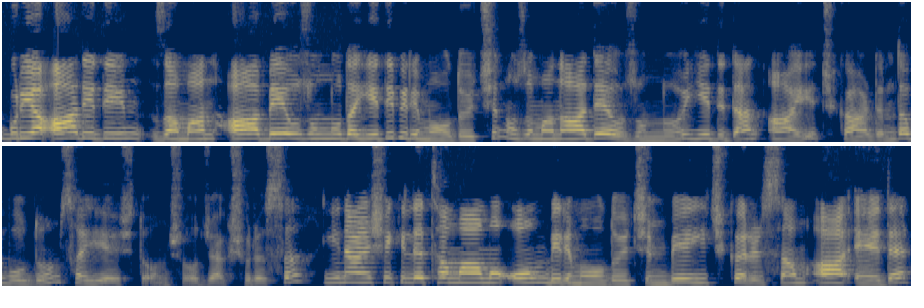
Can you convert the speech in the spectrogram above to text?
buraya A dediğim zaman AB uzunluğu da 7 birim olduğu için o zaman AD uzunluğu 7'den A'yı çıkardığımda bulduğum sayıya eşit olmuş olacak şurası. Yine aynı şekilde tamamı 10 birim olduğu için B'yi çıkarırsam AE'de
